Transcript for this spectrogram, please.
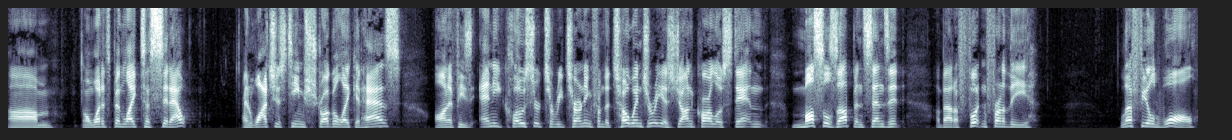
um, on what it's been like to sit out and watch his team struggle like it has, on if he's any closer to returning from the toe injury as Giancarlo Stanton muscles up and sends it about a foot in front of the left field wall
